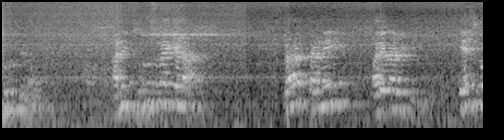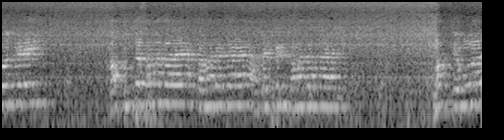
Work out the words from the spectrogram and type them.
सुरू केला. आणि सुरूच नाही केला तर त्यांनी अरेरावी केली यश गोरखेडे हा बुद्ध समाजाचा आहे समाजाचा आहे आंबेडकरी समाजाचा आहे. मग तेव्हा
